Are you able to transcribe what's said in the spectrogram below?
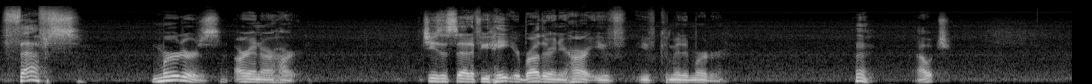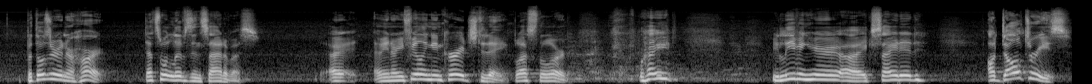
Thefts, murders are in our heart. Jesus said, if you hate your brother in your heart, you've, you've committed murder. Huh. Ouch. But those are in our heart. That's what lives inside of us. I, I mean, are you feeling encouraged today? Bless the Lord. right? You're leaving here uh, excited. Adulteries,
